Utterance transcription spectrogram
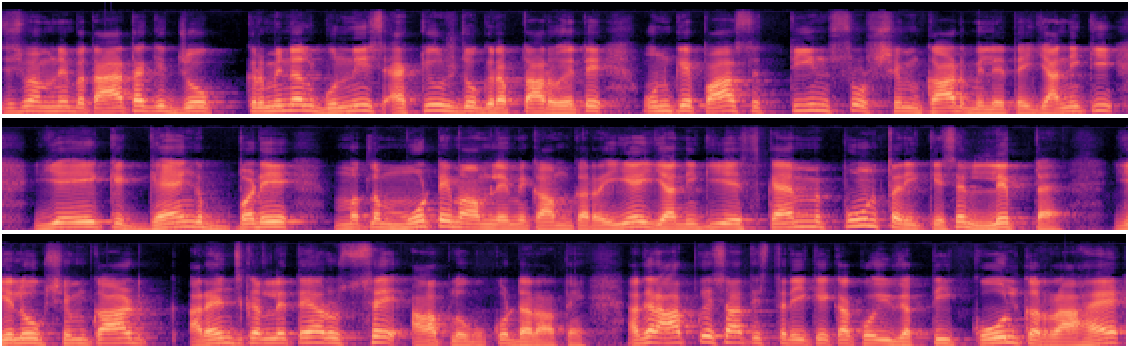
जिसमें हमने बताया था कि जो क्रिमिनल गुन्नीस एक्यूज जो गिरफ़्तार हुए थे, उनके पास 300 सिम कार्ड मिले थे। यानी कि ये एक गैंग बड़े मतलब मोटे मामले में काम कर रही है। यानी कि ये स्कैम में पूर्ण तरीके से लिप्त है। ये लोग सिम कार्ड अरेंज कर लेते हैं और उससे आप लोगों को डराते हैं। अगर आपके साथ इस तरीके का कोई व्यक्ति कॉल कर रहा है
